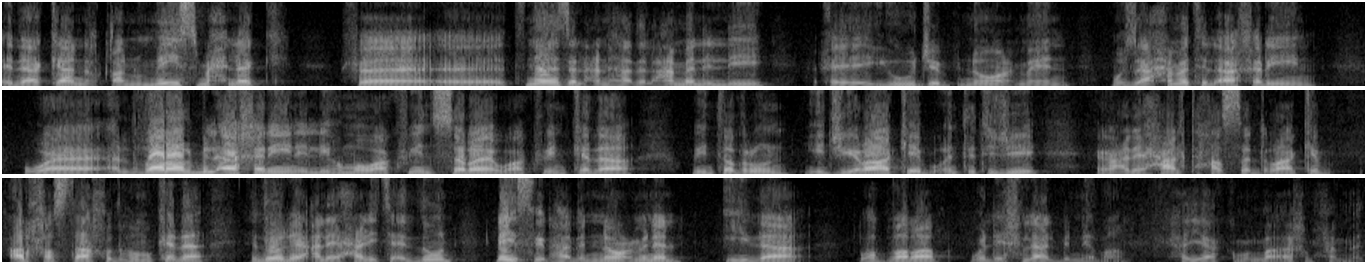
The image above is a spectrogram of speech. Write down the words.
إذا كان القانون ما يسمح لك فتنازل عن هذا العمل اللي آه، يوجب نوع من مزاحمة الآخرين والضرر بالآخرين اللي هم واقفين سرة واقفين كذا وينتظرون يجي راكب وأنت تجي على حال تحصل راكب أرخص تأخذهم وكذا هذول على حال يتأذون لا يصير هذا النوع من الإيذاء والضرر والإخلال بالنظام. حياكم الله أخ محمد.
